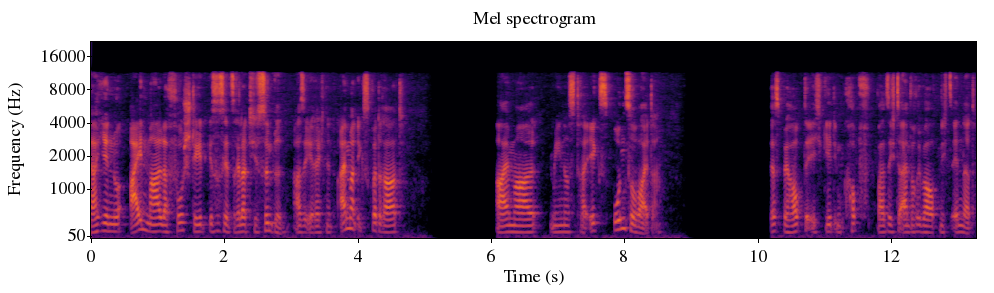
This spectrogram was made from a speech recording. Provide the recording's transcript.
Da hier nur einmal davor steht, ist es jetzt relativ simpel. Also ihr rechnet einmal x einmal minus 3x und so weiter. Das behaupte ich geht im Kopf, weil sich da einfach überhaupt nichts ändert.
